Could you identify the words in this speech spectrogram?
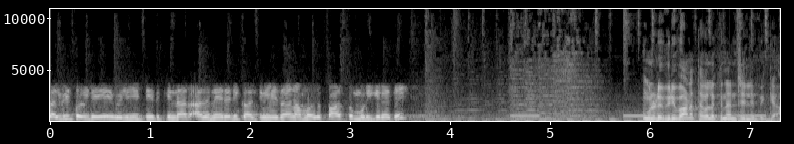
கல்விக் கொள்கையை வெளியிட்டிருக்கின்றார். அது நேரடி காட்சிகளை தான் நம்ம பார்க்க முடிகிறது. உங்களுடைய விரிவான தகவலுக்கு நன்றி லிபிகா.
